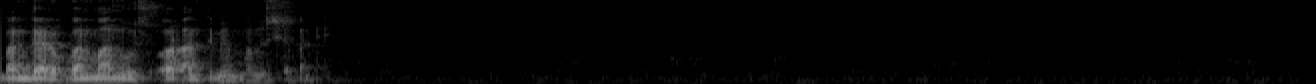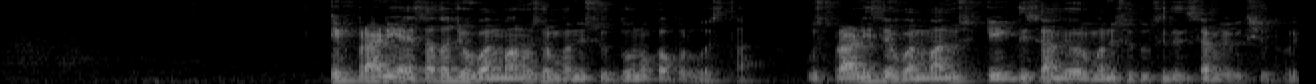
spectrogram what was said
बंदर, वनमानुष और अंत में मनुष्य बने। एक प्राणी ऐसा था जो वन मानुष और मनुष्य दोनों का पूर्वज था। उस प्राणी से वन मानुष एक दिशा में और मनुष्य दूसरी दिशा में विकसित हुए।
